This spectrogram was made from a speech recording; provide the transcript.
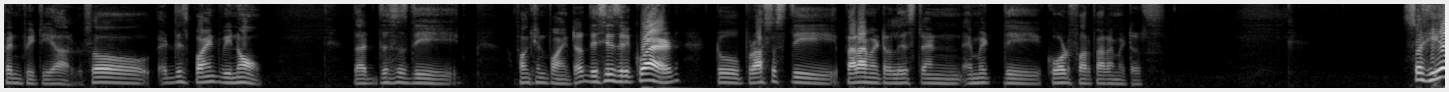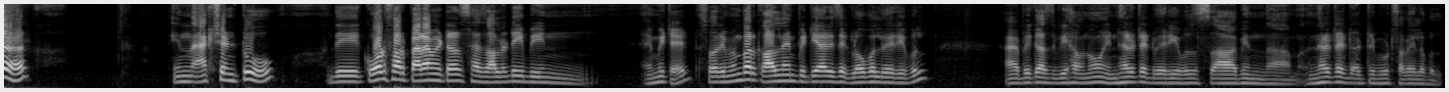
fnptr. So, at this point we know that this is the function pointer. This is required to process the parameter list and emit the code for parameters. So, here in action 2 the code for parameters has already been emitted. So, remember call name ptr is a global variable uh, because we have no inherited variables uh, I mean um, inherited attributes available.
